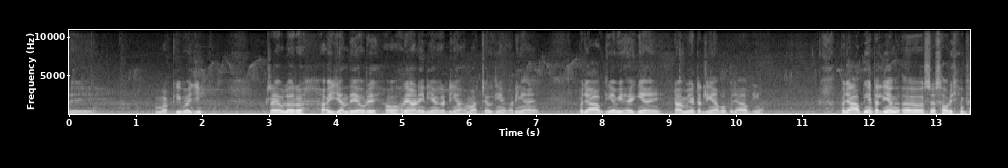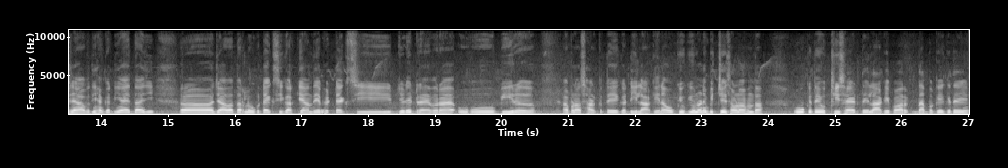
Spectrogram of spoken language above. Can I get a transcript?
ਤੇ ਬਾਕੀ ਬਾਈ ਜੀ ਟਰੈਵਲਰ ਆਈ ਜਾਂਦੇ ਆ ਉਰੇ। ਉਹ ਹਰਿਆਣੇ ਦੀਆਂ ਗੱਡੀਆਂ ਹਿਮਾਚਲ ਦੀਆਂ ਖੜੀਆਂ ਐ। ਪੰਜਾਬ ਦੀਆਂ ਵੀ ਹੈਗੀਆਂ ਐ ਟਾਮੀਆਂ ਟੱਲੀਆਂ ਆਪਾਂ ਪੰਜਾਬ ਦੀਆਂ। ਪੰਜਾਬ ਦੀਆਂ ਟੱਲੀਆਂ ਸੌਰੀ ਪੰਜਾਬ ਦੀਆਂ ਗੱਡੀਆਂ ਇਦਾਂ ਜੀ ਜ਼ਿਆਦਾਤਰ ਲੋਕ ਟੈਕਸੀ ਕਰਕੇ ਆਉਂਦੇ ਆ, ਫਿਰ ਟੈਕਸੀ ਜਿਹੜੇ ਡਰਾਈਵਰ ਆ, ਉਹ ਵੀਰ ਆਪਣਾ ਸੜਕ ਤੇ ਗੱਡੀ ਲਾ ਕੇ ਨਾ, ਉਹ ਕਿਉਂਕਿ ਉਹਨਾਂ ਨੇ ਵਿੱਚੇ ਸੌਣਾ ਹੁੰਦਾ, ਉਹ ਕਿਤੇ ਉੱਥੀ ਸਾਈਡ ਤੇ ਲਾ ਕੇ ਪਾਰ, ਦੱਬ ਕੇ ਕਿਤੇ,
